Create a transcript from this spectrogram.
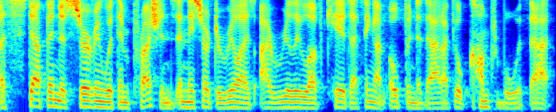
a step into serving with impressions and they start to realize, I really love kids, I think I'm open to that, I feel comfortable with that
